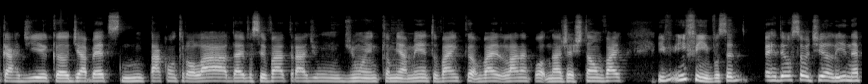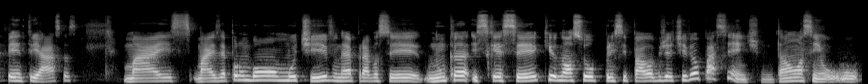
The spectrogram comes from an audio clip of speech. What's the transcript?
cardíaca, diabetes não está controlada, aí você vai atrás de um, de um encaminhamento, vai, vai lá na, na gestão, vai. Enfim, você perdeu o seu dia ali, né? Entre aspas, mas, mas é por um bom motivo, né? Para você nunca esquecer que o nosso principal objetivo é o paciente. Então, assim, o,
